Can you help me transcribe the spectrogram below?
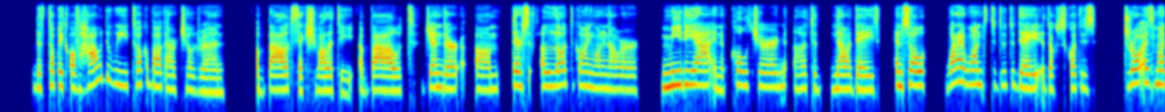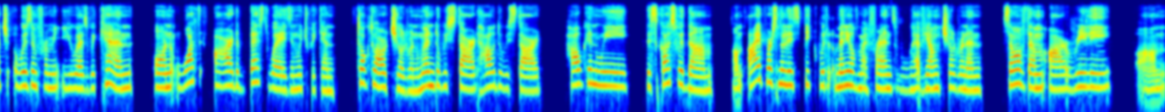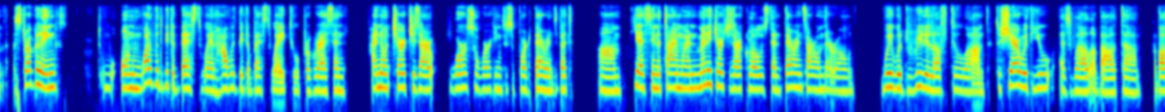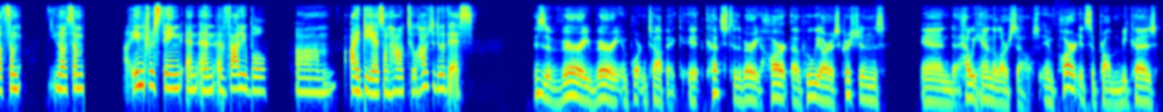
the topic of how do we talk about our children about sexuality, about gender. Um, there's a lot going on in our media, in the culture uh, to nowadays. And so, what I want to do today, Dr. Scott, is draw as much wisdom from you as we can on what are the best ways in which we can talk to our children. When do we start? How do we start? How can we discuss with them? Um, I personally speak with many of my friends who have young children, and some of them are really um, struggling on what would be the best way and how would be the best way to progress. And I know churches are also working to support parents, but um, yes, in a time when many churches are closed and parents are on their own, we would really love to um, to share with you as well about uh, about some you know some interesting and and valuable um, ideas on how to how to do this. This is a very very important topic. It cuts to the very heart of who we are as Christians and how we handle ourselves. In part, it's a problem because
